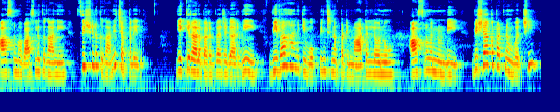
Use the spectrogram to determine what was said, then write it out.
ఆశ్రమ వాసులకు కానీ శిష్యులకు కానీ చెప్పలేదు. ఎక్కిరాల భరద్వాజ గారిని వివాహానికి ఒప్పించినప్పటి మాటల్లోనూ ఆశ్రమం నుండి విశాఖపట్నం వచ్చి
